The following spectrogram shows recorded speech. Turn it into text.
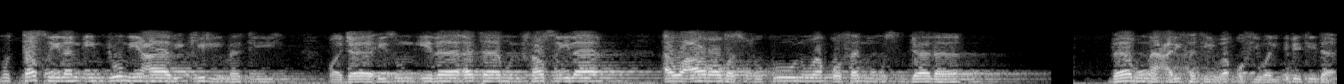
متصلا إن جمع بكلمة وجائز إذا أتى منفصلا أو عرض السكون وقفا مسجلا. باب معرفة الوقف والابتداء.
